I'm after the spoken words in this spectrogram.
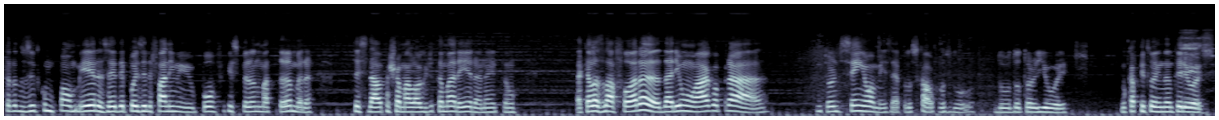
traduzido como palmeiras, aí depois ele fala em o povo fica esperando uma tâmara. Não sei se dava pra chamar logo de tamareira, né? Então, aquelas lá fora dariam água pra em torno de 100 homens, né? Pelos cálculos do, do Dr. Yue. No capítulo ainda anterior. Isso,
